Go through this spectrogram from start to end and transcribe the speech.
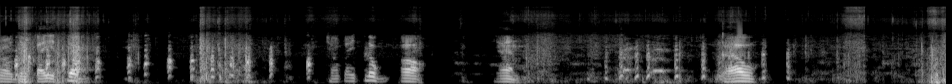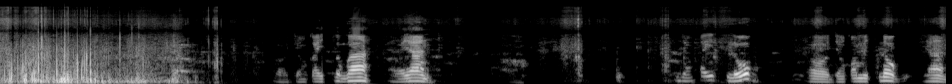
O, diyan ka itlog. Diyan ka itlog. O. Yan. Ikaw. O, diyan ka itlog ha. O, yan. Diyan ka itlog. O, diyan ka mitlog. Yan.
